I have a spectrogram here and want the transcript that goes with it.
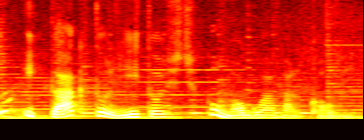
No i tak to litość pomogła Walkowi.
